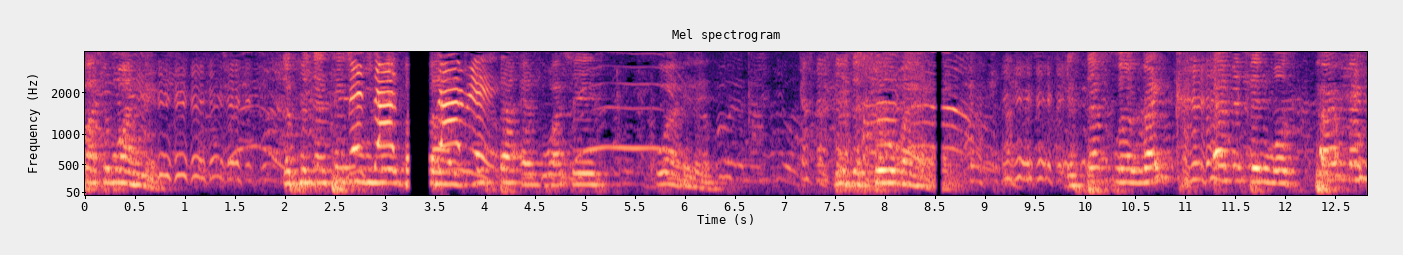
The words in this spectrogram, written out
Mr. Kwakye Boahen. The presentation be made by Mr. and Kwakye Boahen. He's a showman. The steps were right. Everything was perfect.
